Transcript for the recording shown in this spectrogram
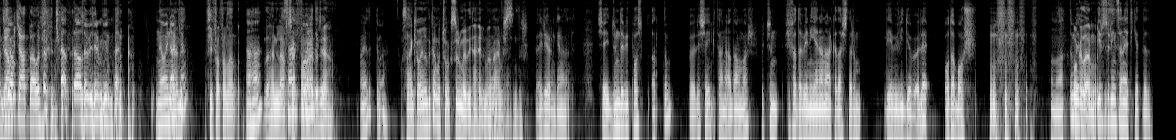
Hocam bir kağıt daha alabilir miyim? kağıt da alabilir miyim ben? Ne oynarken? Yani FIFA falan Aha. da hani laf Sen çakma vardır ya. Oynadık değil mi? Sanki oynadık ama çok sürmedi yani elime Evet, vermişsindir. Veriyorum genelde. Şey dün de bir post attım. Böyle şey bir tane adam var. Bütün FIFA'da beni yenen arkadaşlarım diye bir video böyle. O da boş. Onu attım O ve kadar mı? bir sürü insana etiketledim.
